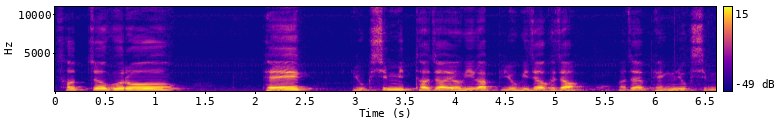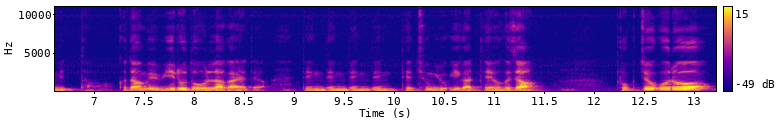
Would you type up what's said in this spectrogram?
서쪽으로 100 60m죠. 여기가 여기죠. 그죠? 맞아요. 160m. 그 다음에 위로도 올라가야 돼요. 댕댕댕댕 대충 여기 같아요. 그죠? 북쪽으로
